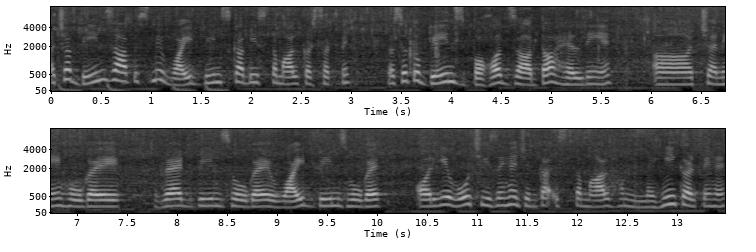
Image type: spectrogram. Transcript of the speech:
अच्छा बीन्स आप इसमें वाइट बीन्स का भी इस्तेमाल कर सकते हैं। वैसे तो बीन्स बहुत ज़्यादा हेल्दी हैं। चने हो गए रेड बीन्स हो गए वाइट बीन्स हो गए, और ये वो चीज़ें हैं जिनका इस्तेमाल हम नहीं करते हैं।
